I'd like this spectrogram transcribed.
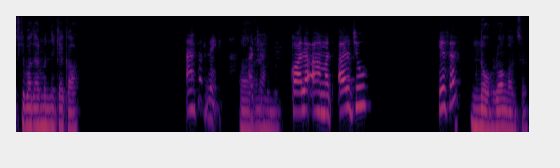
उसके बाद अहमद ने क्या कहा अहमद ने हाँ अच्छा। अहमद ने काला अहमद अर्जू ये sir No, wrong answer.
